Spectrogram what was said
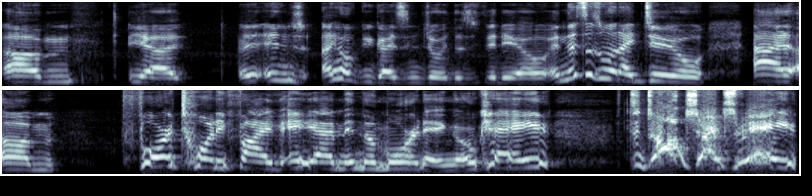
Um, yeah. And I hope you guys enjoyed this video. And this is what I do at, um, 4.25 a.m. in the morning, okay? Don't judge me!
